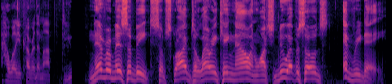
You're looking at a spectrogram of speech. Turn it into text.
how well you cover them up. Never miss a beat. Subscribe to Larry King now and watch new episodes every day.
